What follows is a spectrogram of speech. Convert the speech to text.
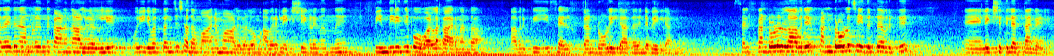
അതായത് നമ്മൾ ഇന്ന് കാണുന്ന ആളുകളിൽ ഒരു ഇരുപത്തഞ്ച് ശതമാനം ആളുകളും അവരുടെ ലക്ഷ്യങ്ങളിൽ നിന്ന് പിന്തിരിഞ്ഞ് പോകാനുള്ള കാരണം എന്താ? അവർക്ക് ഈ സെൽഫ് കൺട്രോൾ ഇല്ലാത്തതിന്റെ പേരിലാണ്. സെൽഫ് കൺട്രോൾ ഉള്ള അവർ കൺട്രോൾ ചെയ്തിട്ട് അവർക്ക് ലക്ഷ്യത്തിലെത്താൻ കഴിയും.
